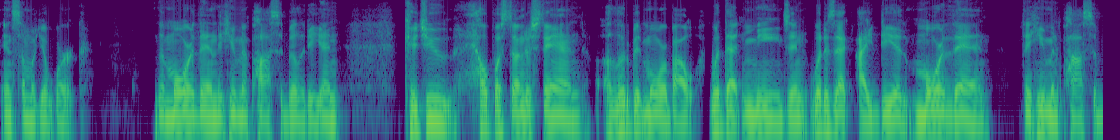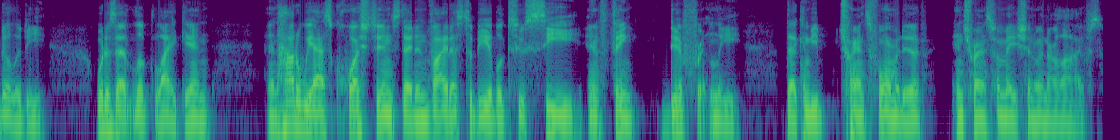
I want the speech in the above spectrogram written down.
in some of your work, the more than the human possibility. And could you help us to understand a little bit more about what that means and what is that idea more than the human possibility? What does that look like? And and how do we ask questions that invite us to be able to see and think differently that can be transformative and transformational in our lives?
